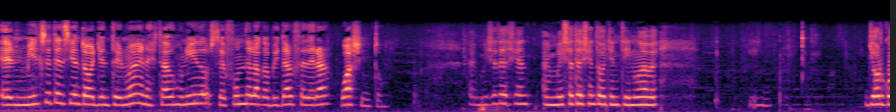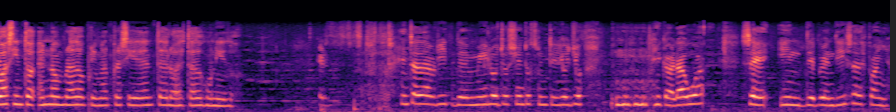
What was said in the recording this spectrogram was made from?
En 1789 en Estados Unidos se funda la capital federal, Washington. En, 1700 en 1789 George Washington es nombrado primer presidente de los Estados Unidos. El 30 de abril de 1838, Nicaragua se independiza de España.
